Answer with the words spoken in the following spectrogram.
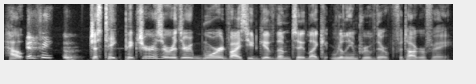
How good for you? Just take pictures, or is there more advice you'd give them to like really improve their photography?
